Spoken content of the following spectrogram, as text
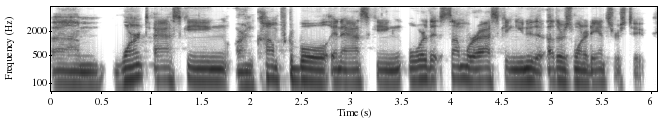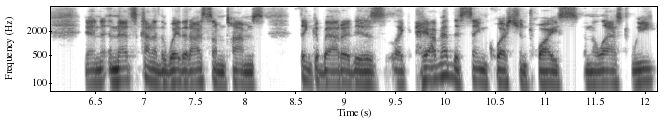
um, weren't asking or uncomfortable in asking or that some were asking you knew that others wanted answers to. And and that's kind of the way that i sometimes think about it is like hey i've had the same question twice in the last week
